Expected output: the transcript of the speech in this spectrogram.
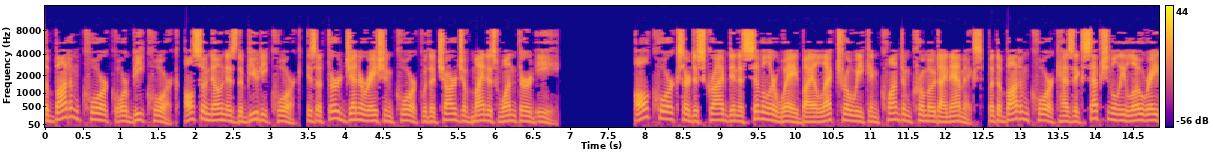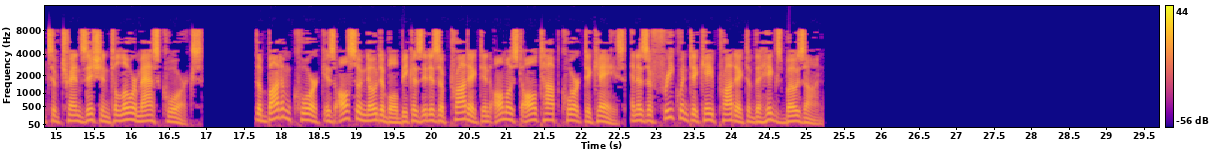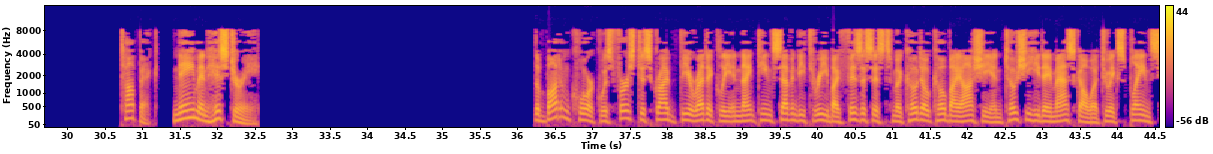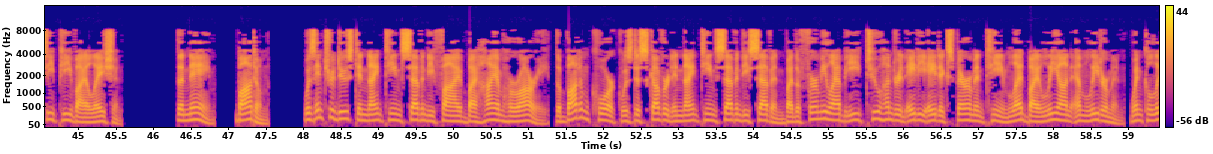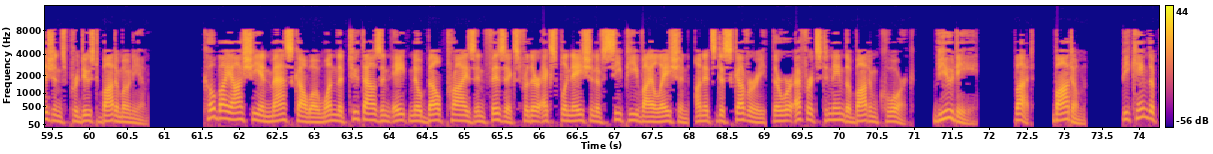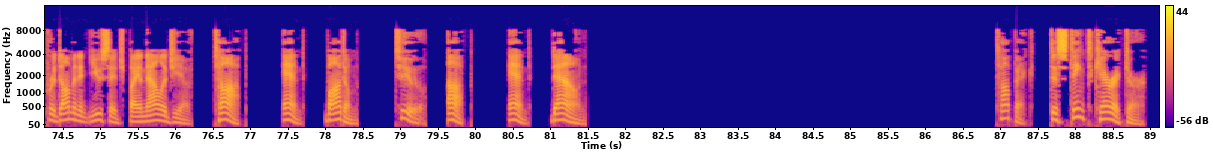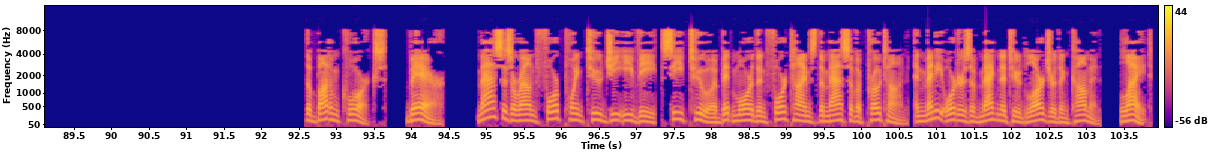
The bottom quark or B quark, also known as the beauty quark, is a third-generation quark with a charge of one-third e. All quarks are described in a similar way by electroweak and quantum chromodynamics, but the bottom quark has exceptionally low rates of transition to lower mass quarks. The bottom quark is also notable because it is a product in almost all top quark decays, and is a frequent decay product of the Higgs boson. Name and history The bottom quark was first described theoretically in 1973 by physicists Makoto Kobayashi and Toshihide Maskawa to explain CP violation. The name, bottom, was introduced in 1975 by Chaim Harari. The bottom quark was discovered in 1977 by the Fermilab E288 experiment team led by Leon M. Lederman, when collisions produced bottomonium. Kobayashi and Maskawa won the 2008 Nobel Prize in Physics for their explanation of CP violation. On its discovery, there were efforts to name the bottom quark beauty, but bottom became the predominant usage, by analogy of top and bottom to up and down. Topic: Distinct character The bottom quark's bare mass is around 4.2 GeV, C2 a bit more than four times the mass of a proton, and many orders of magnitude larger than common light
